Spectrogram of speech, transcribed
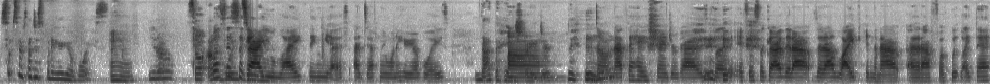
sometimes I just want to hear your voice. Mhm. You know. So I'm Was this a guy you like? Then yes, I definitely want to hear your voice. Not the hey stranger. Um, no, not the hey stranger guys. But if it's a guy that I that I like and that I that I fuck with like that,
